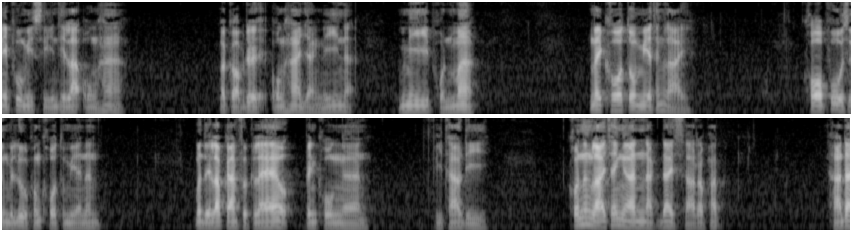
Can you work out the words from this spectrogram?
ในผู้มีศีลที่ละองค์ห้าประกอบด้วยองค์ห้าอย่างนี้นะ่ะมีผลมาก ในโคตัวเมียทั้งหลาย โคผู้ซึ่งเป็นลูกของโคตัวเมียนั้น เมื่อได้รับการฝึกแล้วเป็นโครงงาน ฝีเท้าดี คนทั้งหลายใช้งานหนักได้สารพัดหาได้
